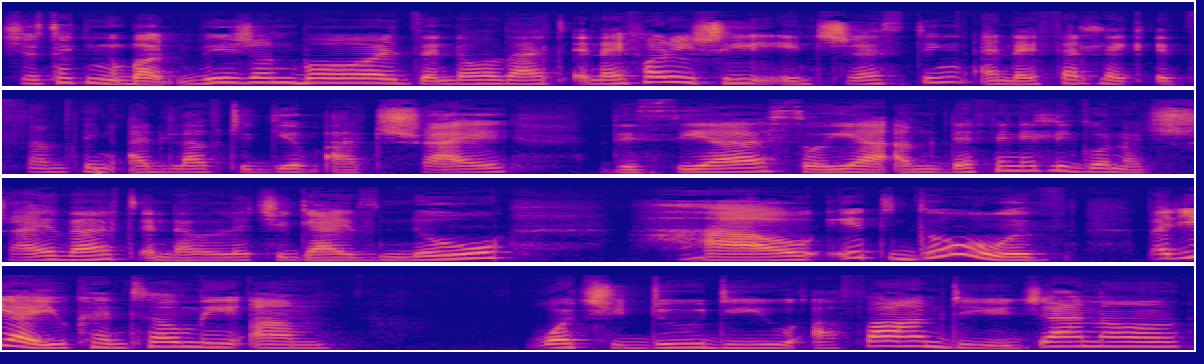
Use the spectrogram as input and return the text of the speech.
She was talking about vision boards and all that, and I found it really interesting. And I felt like it's something I'd love to give a try this year. So yeah, I'm definitely gonna try that and I'll let you guys know how it goes. But yeah, you can tell me um what you do. Do you affirm? Do you journal?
